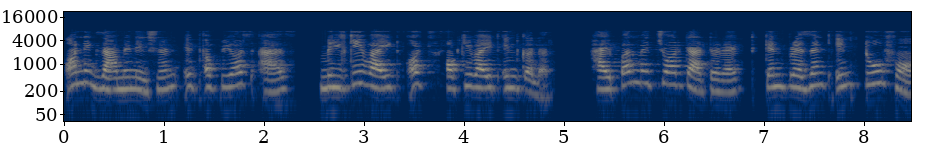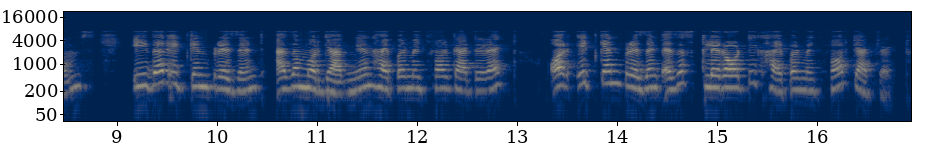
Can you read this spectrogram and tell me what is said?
On examination, it appears as milky white or chalky white in color. Hypermature cataract can present in two forms. Either it can present as a Morgagnian hypermature cataract or it can present as a sclerotic hypermature cataract.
